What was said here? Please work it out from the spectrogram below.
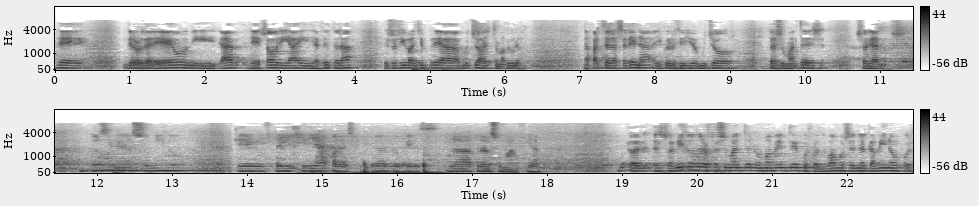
de- los de León y de Soria y etcétera, esos iban siempre a mucho a Extremadura. La parte de la Serena, ahí conocí yo muchos transhumantes sorianos. ¿Cuál sería el sonido que usted elegiría para explicar lo que es la transhumancia? Bueno, el, sonido de los transhumantes normalmente, pues cuando vamos en el camino, pues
